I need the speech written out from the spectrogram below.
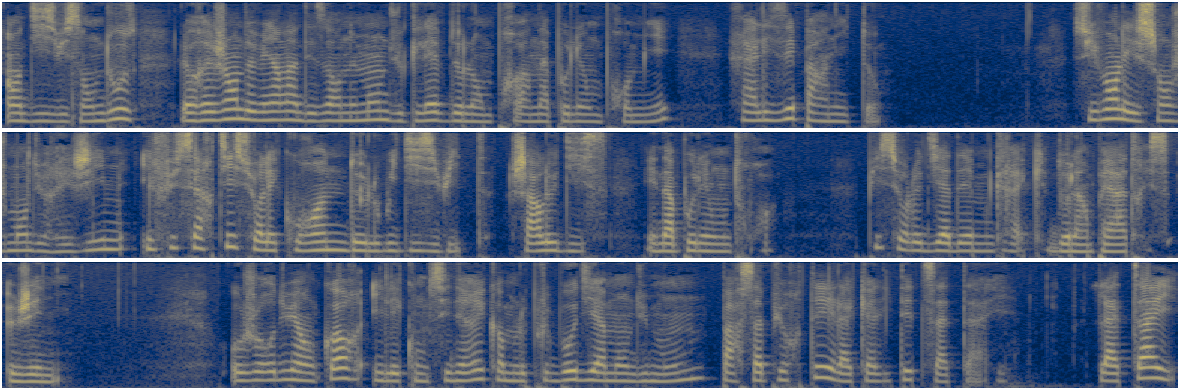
En 1812, le régent devient l'un des ornements du glaive de l'empereur Napoléon Ier, réalisé par Nito. Suivant les changements du régime, il fut serti sur les couronnes de Louis XVIII, Charles X et Napoléon III, sur le diadème grec de l'impératrice Eugénie. Aujourd'hui encore, il est considéré comme le plus beau diamant du monde par sa pureté et la qualité de sa taille. La taille,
